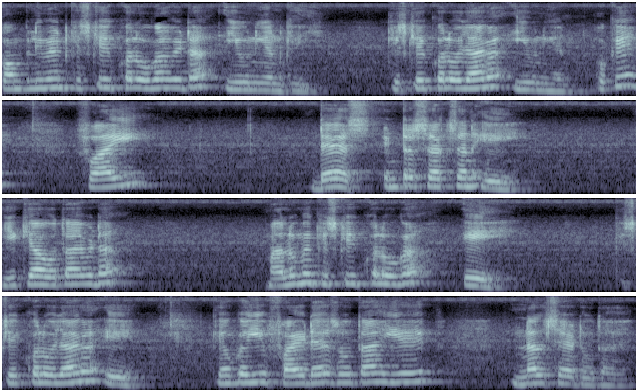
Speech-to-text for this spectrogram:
कॉम्प्लीमेंट किसके इक्वल होगा बेटा? यूनियन के ही। किसके इक्वल हो जाएगा? Union okay five dash intersection A ये क्या होता है बेटा? मालूम है किसके इक्वल होगा? ए किसके इक्वल हो जाएगा? ए क्योंकि ये फाइव डैश होता है, ये एक नल सेट होता है।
